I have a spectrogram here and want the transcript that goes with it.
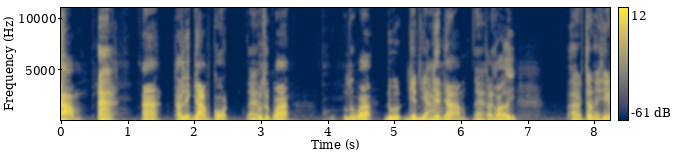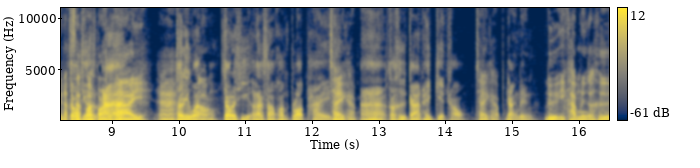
ยาม อ่า อ่า ถ้าเรียกยามโกรธอ่ารู้สึกว่า รู้สึกว่าดูเหยียดหยามเหยียดยามอ่าแต่ว่าเอ้ยอ่าเจ้าหน้าที่รักเจ้าษาหน้าที่ความปลอดอ่าภัยอ่าถ้าเรียกว่าถูกต้องเจ้าหน้าที่รักษาความปลอดภัยใช่ครับ อ่า ก็คือการให้เกียรติเขาใช่ครับ อย่างหนึ่ง หรืออีกคำหนึ่งก็คือ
